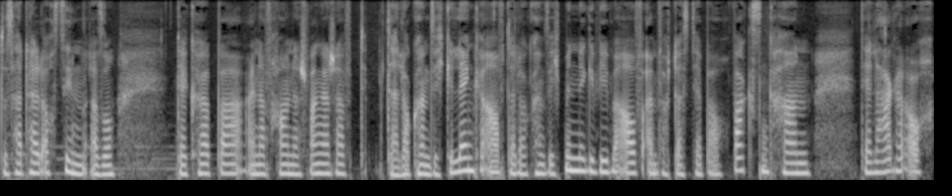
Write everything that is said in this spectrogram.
das hat halt auch Sinn. Also der Körper einer Frau in der Schwangerschaft, da lockern sich Gelenke auf, da lockern sich Bindegewebe auf, einfach, dass der Bauch wachsen kann. Der lagert auch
